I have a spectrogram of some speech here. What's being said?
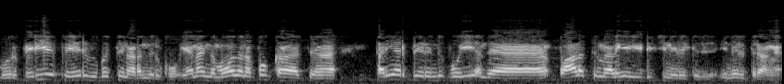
ஒரு பெரிய பேர் விபத்து நடந்திருக்கும். ஏன்னா இந்த மோதனப்போ க- தனியார் பேருந்து போய் அந்த பாலத்து மேலேயே இடிச்சு நிறுத்துது நிறுத்துறாங்க.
